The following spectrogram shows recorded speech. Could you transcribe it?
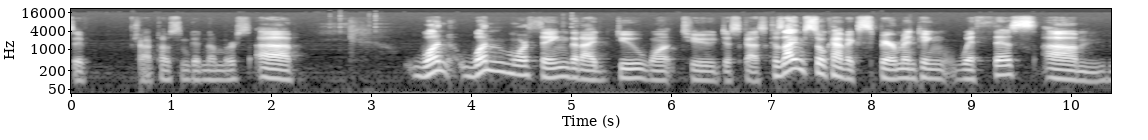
see try to post some good numbers. Uh one one more thing that I do want to discuss because I'm still kind of experimenting with this. Um,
